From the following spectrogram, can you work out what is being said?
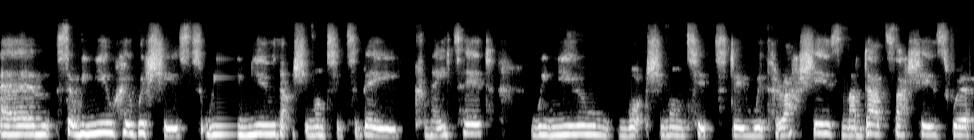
Um, so we knew her wishes. We knew that she wanted to be cremated. We knew what she wanted to do with her ashes. My dad's ashes were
